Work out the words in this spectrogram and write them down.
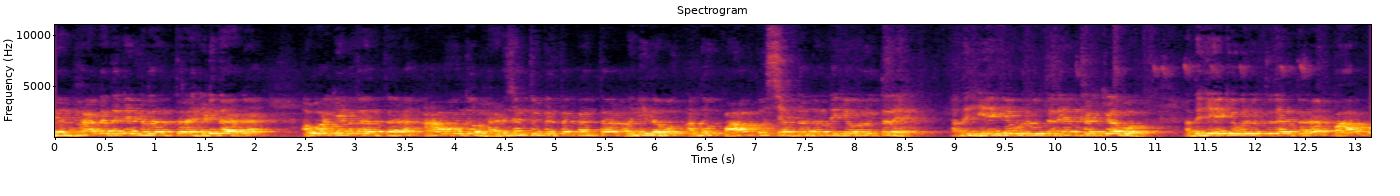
ಮೇಲ್ಭಾಗದಲ್ಲಿ ಏನದ ನಂತರ ಹಿಡಿದಾಗ, ಅವಾಗ ಏನದ ನಂತರ ಆ ಒಂದು ಹೈಡ್ರೋಜನ್ ತುಂಬಿರ್ತಕ್ಕಂಥ ಅನಿಲವು ಅದು ಪಾಪ ಶಬ್ದದೊಂದಿಗೆ ಉರಿಯುತ್ತದೆ. ಅದು ಹೇಗೆ ಉರಿಯುತ್ತದೆ ಅಂತ ಹೇಳಿ ಕೇಳ್ಬೋದು. ಅದು ಹೇಗೆ ಉರಿಯುತ್ತದೆ ಅಂತಾರ ಪಾಪ್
